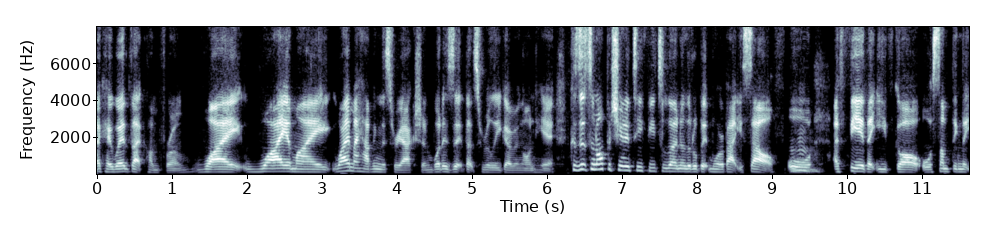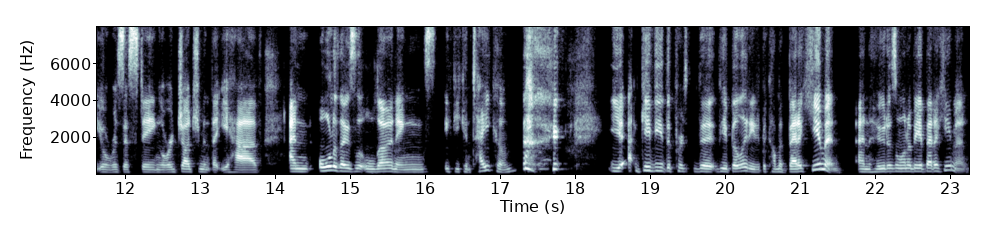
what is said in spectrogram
okay where did that come from? Why why am i why am i having this reaction? What is it that's really going on here? Because it's an opportunity for you to learn a little bit more about yourself or mm. a fear that you've got or something that you're resisting or a judgment that you have and all of those little learnings if you can take them you give you the, the the ability to become a better human and who doesn't want to be a better human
